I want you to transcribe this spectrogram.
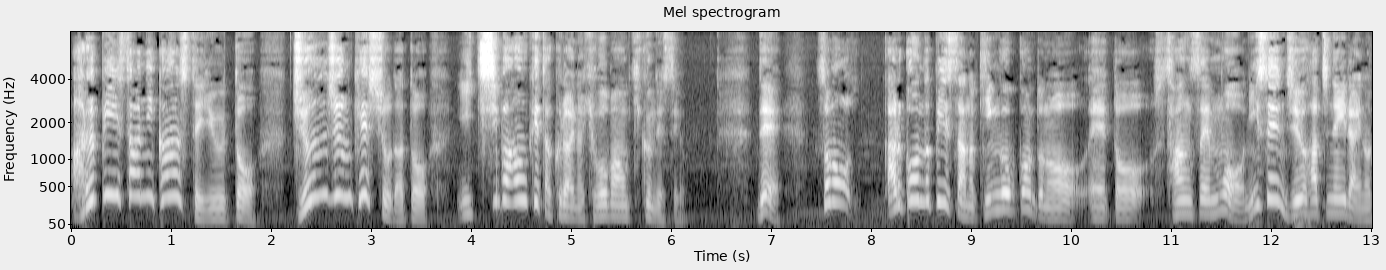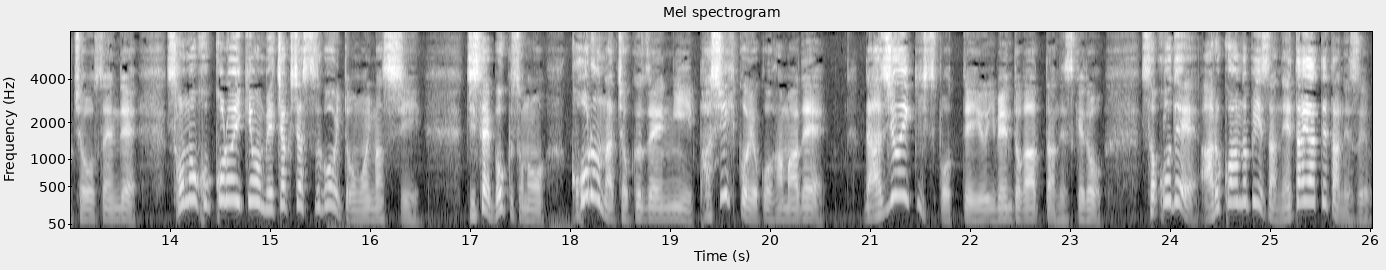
アルピーさんに関して言うと、準々決勝だと一番受けたくらいの評判を聞くんですよ。で、その、アルコピースさんのキングオブコントの、えっ、ー、と、参戦も2018年以来の挑戦で、その心意気もめちゃくちゃすごいと思いますし、実際僕そのコロナ直前にパシフィコ横浜で、ラジオエキスポっていうイベントがあったんですけど、そこでアルコピースさんネタやってたんですよ。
